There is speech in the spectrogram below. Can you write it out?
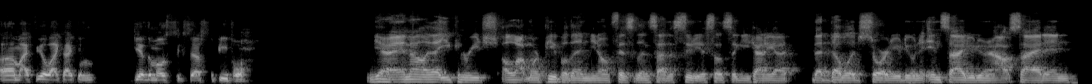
um, I feel like I can give the most success to people. Yeah, and not only that, you can reach a lot more people than you know physically inside the studio. So it's like you kind of got that double edged sword. You're doing it inside, you're doing it outside, and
